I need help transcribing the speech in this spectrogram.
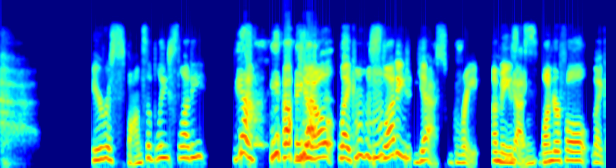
irresponsibly slutty yeah. Yeah. You yeah. know, like mm-hmm. slutty, yes, great, amazing, yes. wonderful. Like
